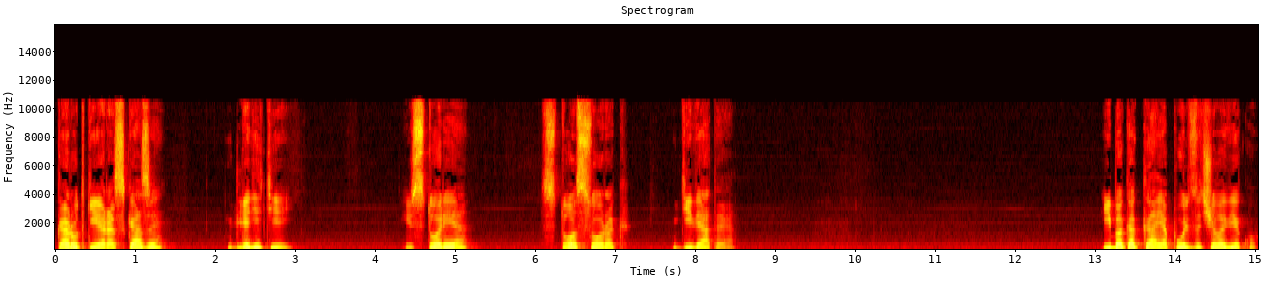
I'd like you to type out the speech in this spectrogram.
Короткие рассказы для детей. История 149. Ибо какая польза человеку,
